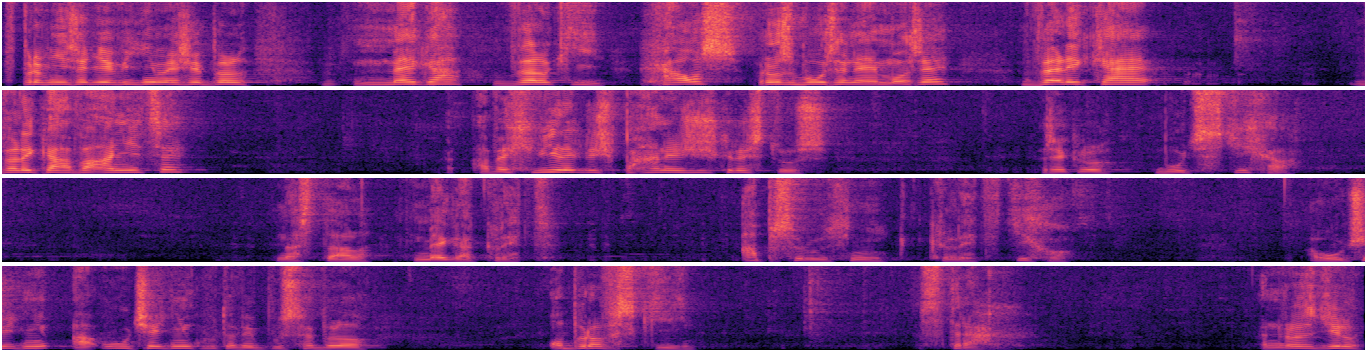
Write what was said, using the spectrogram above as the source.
V první řadě vidíme, že byl mega velký chaos, rozbouřené moře, veliké, veliká vánice. A ve chvíli, když pán Ježíš Kristus řekl, buď sticha, nastal mega klid absolutní klid, ticho. A, učední, a učedníků to vypůsobilo obrovský strach. A rozdíl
